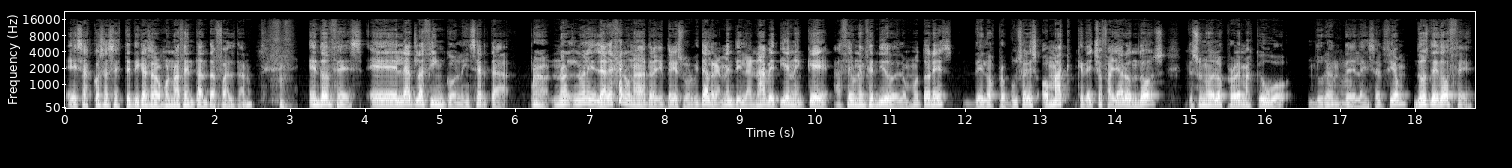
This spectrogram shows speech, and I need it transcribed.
esas cosas estéticas a lo mejor no hacen tanta falta, ¿no? Entonces, eh, el Atlas 5 le inserta, bueno, no, no le- la deja en una trayectoria suborbital realmente, y la nave tiene que hacer un encendido de los motores, de los propulsores OMAC, que de hecho fallaron dos, que es uno de los problemas que hubo durante la inserción, dos de 12.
